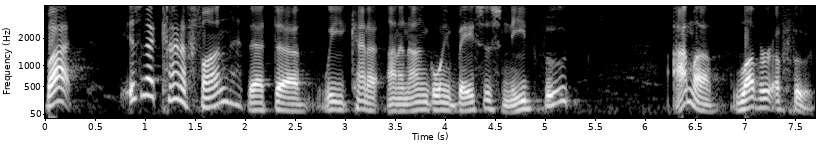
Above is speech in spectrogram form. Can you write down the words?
But isn't it kind of fun that uh, we kind of, on an ongoing basis, need food? I'm a lover of food.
